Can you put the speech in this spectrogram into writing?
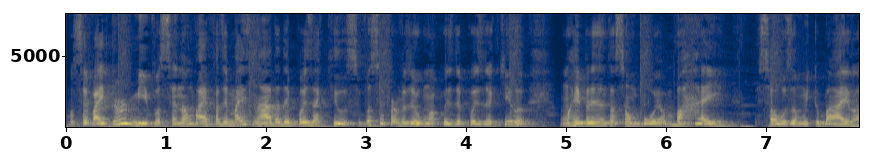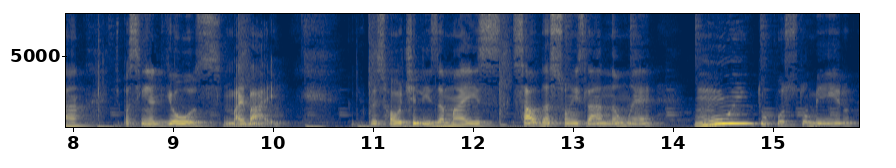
Você vai dormir, você não vai fazer mais nada depois daquilo. Se você for fazer alguma coisa depois daquilo, uma representação boa é o bye. O pessoal usa muito bye lá. Tipo assim, adios, bye bye o pessoal utiliza, mas saudações lá não é muito costumeiro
